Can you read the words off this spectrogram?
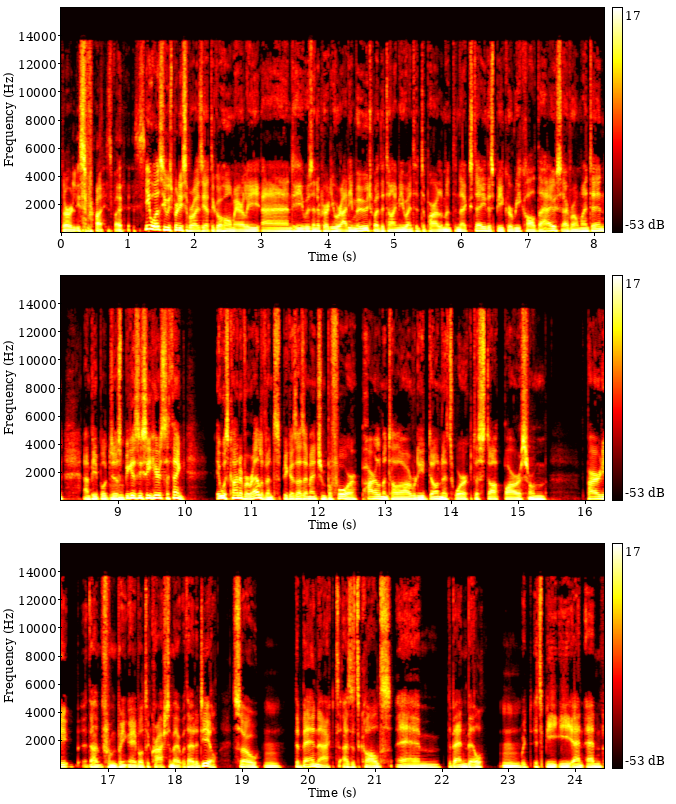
thoroughly surprised by this. He was. He was pretty surprised he had to go home early and he was in a pretty ratty mood by the time he went into Parliament the next day. The Speaker recalled the House. Everyone went in and people just, because you see, here's the thing. It was kind of irrelevant because, as I mentioned before, Parliament had already done its work to stop Boris from party uh, from being able to crash them out without a deal. So the Benn Act, as it's called, um, the Benn Bill, which it's B E N N,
